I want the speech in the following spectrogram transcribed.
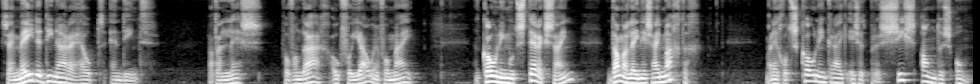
zijn mededienaren helpt en dient. Wat een les voor vandaag, ook voor jou en voor mij. Een koning moet sterk zijn, dan alleen is hij machtig. Maar in Gods koninkrijk is het precies andersom.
